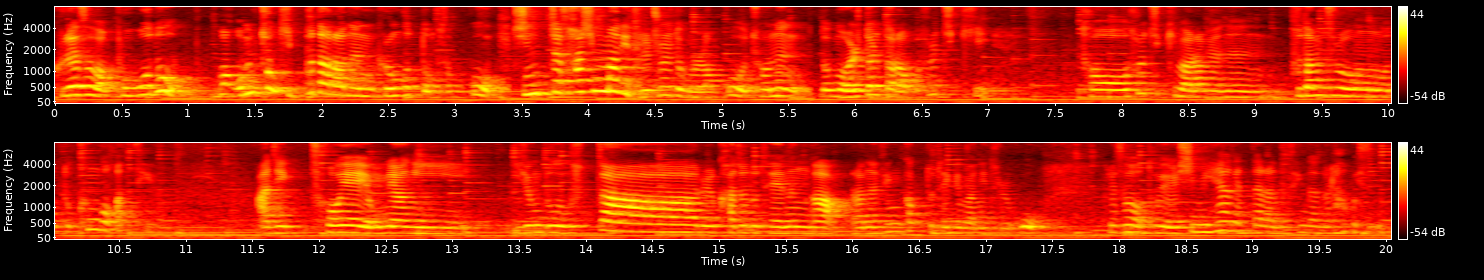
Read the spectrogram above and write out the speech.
그래서 막 보고도 막 엄청 기쁘다라는 그런 것도 없었고 진짜 40만이 될 줄도 몰랐고 저는 너무 얼떨더라고 솔직히 더 솔직히 말하면은 부담스러운 것도 큰 것 같아요. 아직 저의 역량이 이 정도 숫자를 가져도 되는가 라는 생각도 되게 많이 들고 그래서 더 열심히 해야겠다라는 생각을 하고 있습니다.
